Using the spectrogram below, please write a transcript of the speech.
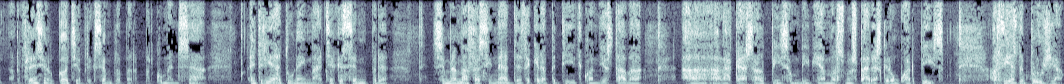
en referència al cotxe, per exemple, per, per començar, he triat una imatge que sempre sempre m'ha fascinat des de que era petit, quan jo estava a, a la casa, al pis on vivia amb els meus pares, que era un quart pis. Els dies de pluja,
